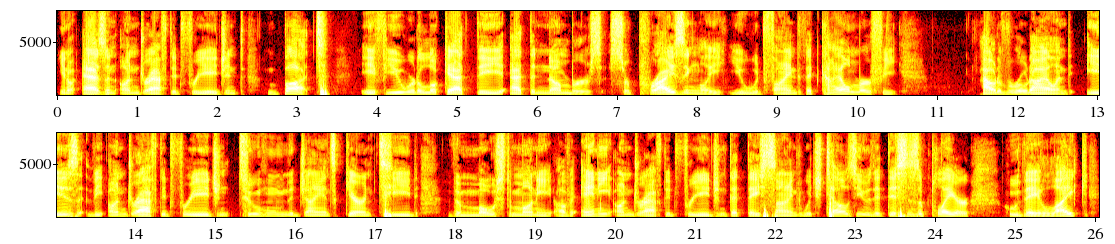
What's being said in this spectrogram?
you know, as an undrafted free agent. But if you were to look at the at the numbers, surprisingly, you would find that Kyle Murphy out of Rhode Island is the undrafted free agent to whom the Giants guaranteed the most money of any undrafted free agent that they signed, which tells you that this is a player who they like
